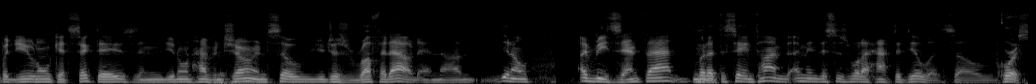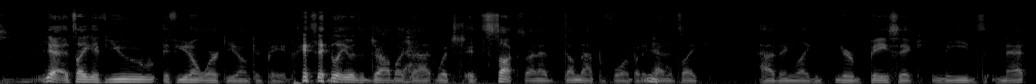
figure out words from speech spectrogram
but you don't get sick days, and you don't have insurance, so you just rough it out. And um, you know, I resent that, but Mm. at the same time, I mean, this is what I have to deal with. So of course yeah it's like if you if you don't work you don't get paid basically it was a job like that which it sucks and i've done that before but again Yeah. it's like having like your basic needs met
